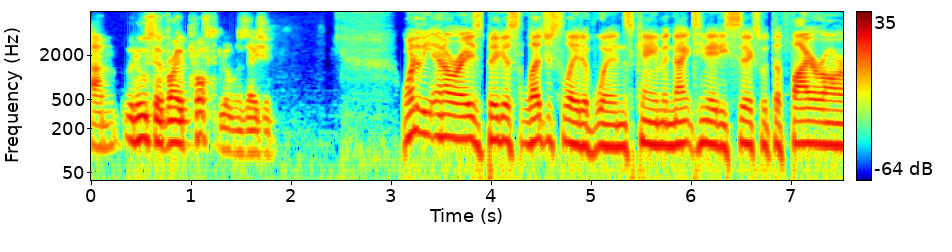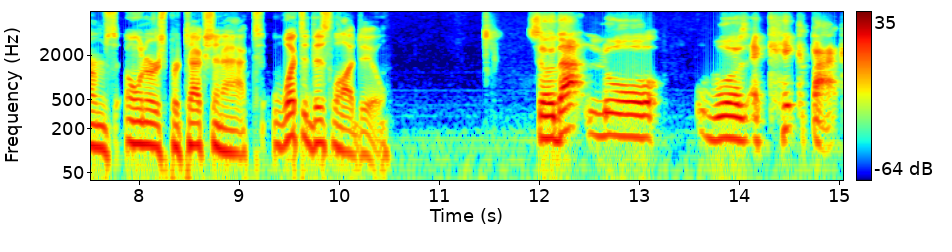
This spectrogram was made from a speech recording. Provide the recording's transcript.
um, but also a very profitable organization. One of the NRA's biggest legislative wins came in 1986 with the Firearms Owners Protection Act. What did this law do? So that law was a kickback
